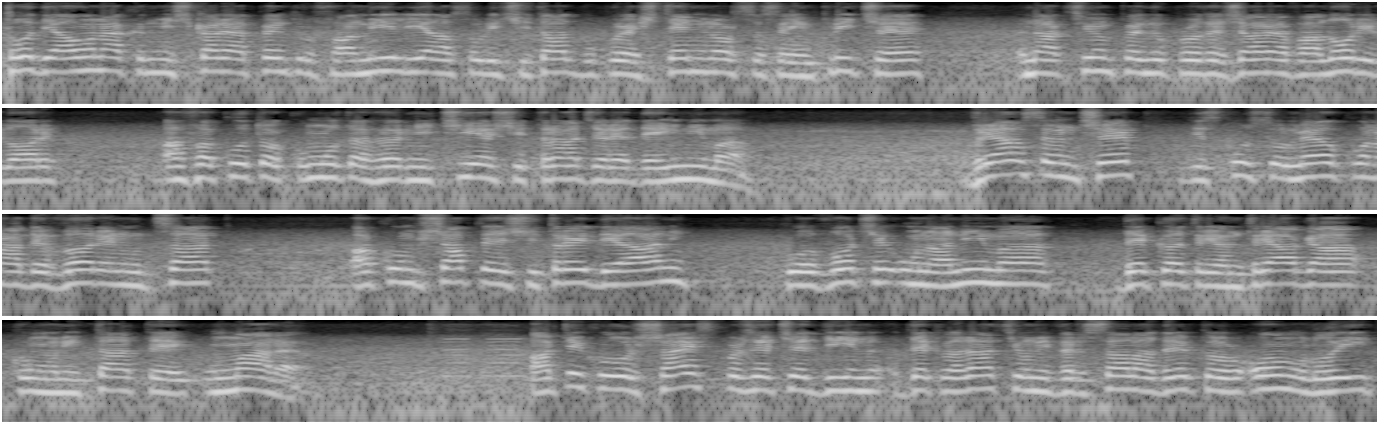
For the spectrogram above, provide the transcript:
Totdeauna când Mișcarea pentru Familie a solicitat bucureștenilor să se implice în acțiuni pentru protejarea valorilor, a făcut-o cu multă hărnicie și tragere de inimă. Vreau să încep discursul meu cu un adevăr enunțat acum 73 de ani cu o voce unanimă de către întreaga comunitate umană. Articolul 16 din Declarația Universală a Drepturilor Omului,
